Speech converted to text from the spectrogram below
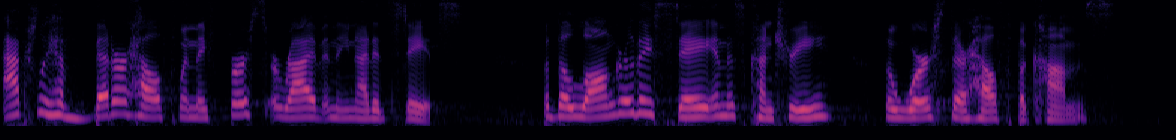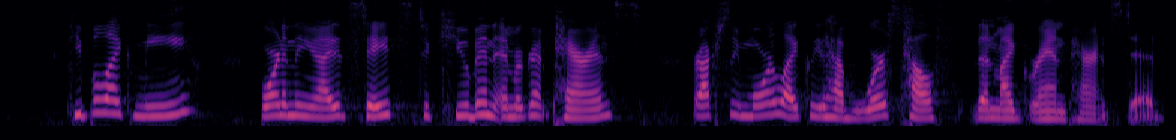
actually have better health when they first arrive in the United States. But the longer they stay in this country, the worse their health becomes. People like me, born in the United States to Cuban immigrant parents, are actually more likely to have worse health than my grandparents did.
